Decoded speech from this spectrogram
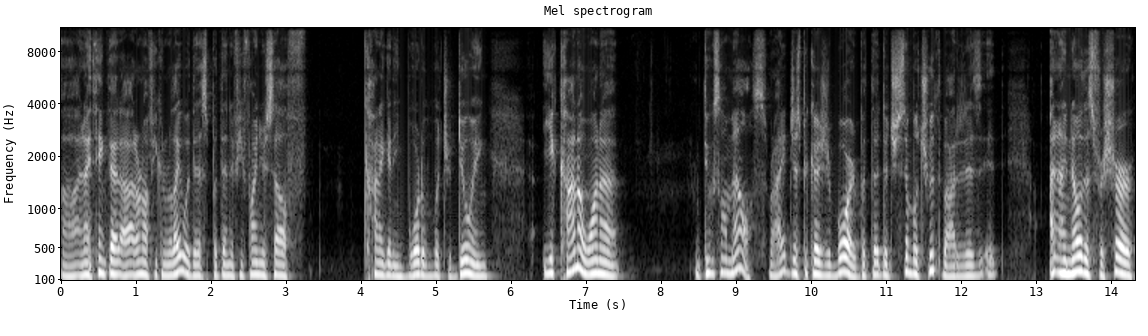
Uh, and I think that I don't know if you can relate with this, but then if you find yourself kind of getting bored of what you're doing, you kind of want to do something else, right? Just because you're bored. But the, the simple truth about it is, it, and I know this for sure,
